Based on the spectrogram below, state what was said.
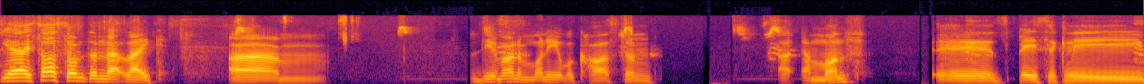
Yeah, I saw something that like, um, the amount of money it would cost him a, a month is basically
